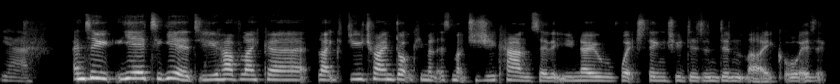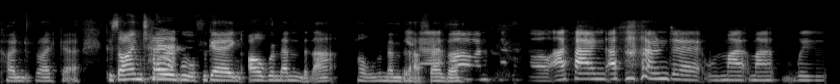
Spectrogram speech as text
yeah and so year to year, do you have like a like do you try and document as much as you can so that you know which things you did and didn't like, or is it kind of like a because I'm terrible yeah. for going, I'll remember that. I'll remember yeah. that forever. Oh, I'm terrible. I found I found uh, my my we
